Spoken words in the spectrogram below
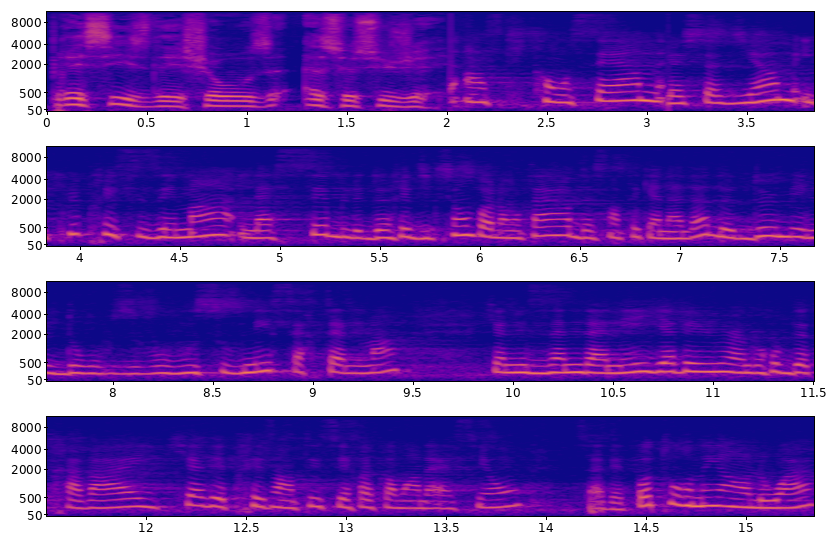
précise des choses à ce sujet. En ce qui concerne le sodium et plus précisément la cible de réduction volontaire de Santé Canada de 2012, vous vous souvenez certainement qu'il y a une dizaine d'années, il y avait eu un groupe de travail qui avait présenté ses recommandations. Ça n'avait pas tourné en loi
